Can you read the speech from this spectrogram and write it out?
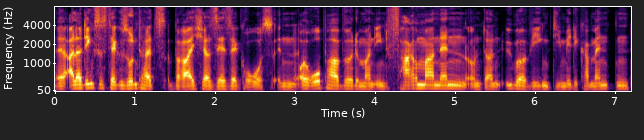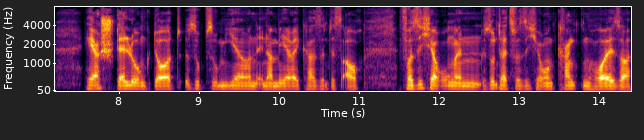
Äh, allerdings ist der Gesundheitsbereich ja sehr, sehr groß. In Europa würde man ihn Pharma nennen und dann überwiegend die Medikamentenherstellung dort subsumieren. In Amerika sind es auch Versicherungen, Gesundheitsversicherungen, Krankenhäuser,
